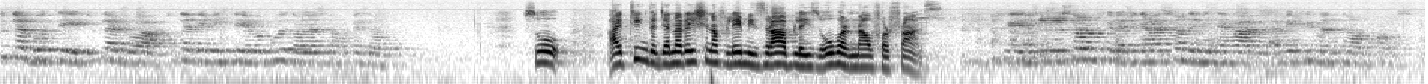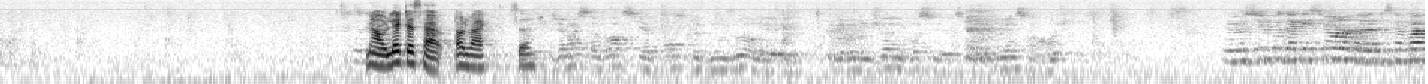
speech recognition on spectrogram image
Beauté, joie, vérité repose dans l'instant présent. So I think the generation of Les Miserables is over now for France. Et il me semble que la génération des misérables a vécu maintenant en France. Now let us have, all right, sir. J'aimerais savoir si elle pense que de nos jours, les, les religions au niveau spirituel sont rejetées. Monsieur pose la question euh, de savoir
